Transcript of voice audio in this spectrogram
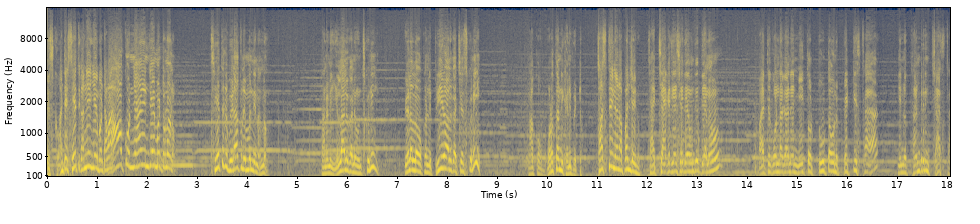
చేసుకో. అంటే సీతకు అన్యాయం చేయమంటావా? నాకు న్యాయం చేయమంటున్నాను. సీతకు విడాకులు ఇమ్మని నేను అన్నాం తనని ఇల్లాలుగానే ఉంచుకుని వీళ్ళలో ఒకరిని ప్రియురాలుగా చేసుకుని నాకు ఒక బుడతాన్ని కనిపెట్టు. చస్తే నేను పని చేయను. చచ్చాక చేసేదేముంది? దినం బతికుండగానే నీతో టూ టౌన్ పెట్టిస్తా నిన్ను తండ్రిని చేస్తా.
